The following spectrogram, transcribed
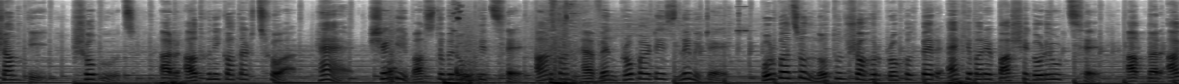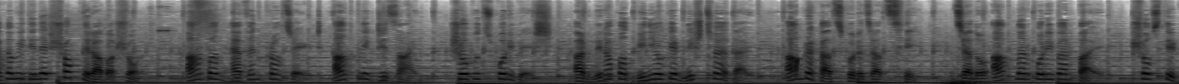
শান্তি, সবুজ আর আধুনিকতার ছোঁয়া। হ্যাঁ সেটি বাস্তবে রূপ দিচ্ছে urban haven properties limited Purbachal নতুন শহর প্রকল্পের একেবারে পাশে গড়ে উঠছে আপনার আগামী দিনের স্বপ্নের আবাসন। আরবান হ্যাভেন প্রজেক্ট আধুনিক ডিজাইন সবুজ পরিবেশ আর নিরাপদ বিনিয়োগের নিশ্চয়তায় আমরা কাজ করে যাচ্ছি, যেন আপনার পরিবার পায় স্বস্তির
